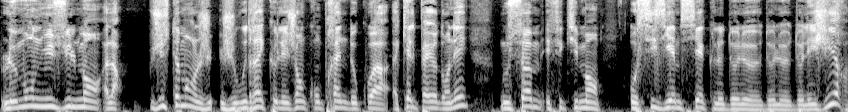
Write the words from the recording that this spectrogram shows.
le monde musulman. Alors justement, je, voudrais que les gens comprennent de quoi, à quelle période on est. Nous sommes effectivement au sixième siècle de, de, l'Égir,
